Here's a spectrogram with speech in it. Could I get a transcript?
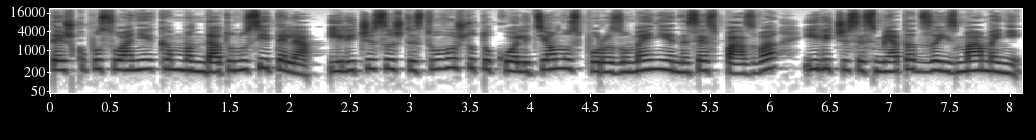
тежко послание към мандатоносителя или че съществуващото коалиционно споразумение не се спазва или че се смятат за измамени.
